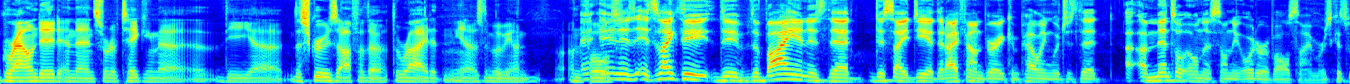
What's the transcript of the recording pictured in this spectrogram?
grounded and then sort of taking the the uh, the screws off of the the ride and, you know as the movie un- unfolds And it's, it's like the, the the buy-in is that this idea that I found very compelling, which is that a, a mental illness on the order of Alzheimer's, because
